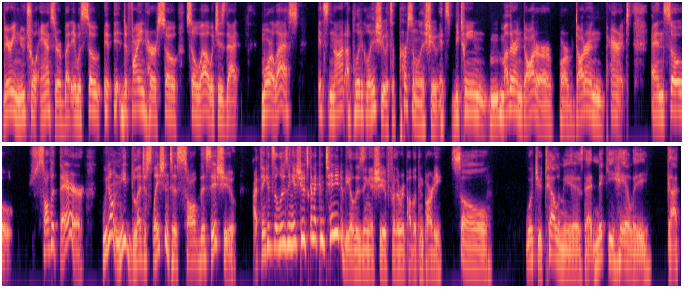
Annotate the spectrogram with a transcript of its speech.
very neutral answer, but it was so it, it defined her so so well, which is that more or less it's not a political issue it's a personal issue. It's between mother and daughter or, or daughter and parent. And so solve it there we don't need legislation to solve this issue. I think it's a losing issue. It's going to continue to be a losing issue for the republican party. So, what you're telling me is that Nikki Haley got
